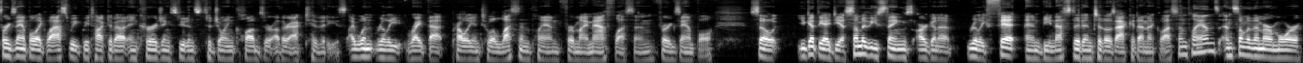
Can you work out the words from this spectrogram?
For example, like last week, we talked about encouraging students to join clubs or other activities. I wouldn't really write that probably into a lesson plan for my math lesson, for example. So you get the idea. Some of these things are going to really fit and be nested into those academic lesson plans, and some of them are more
